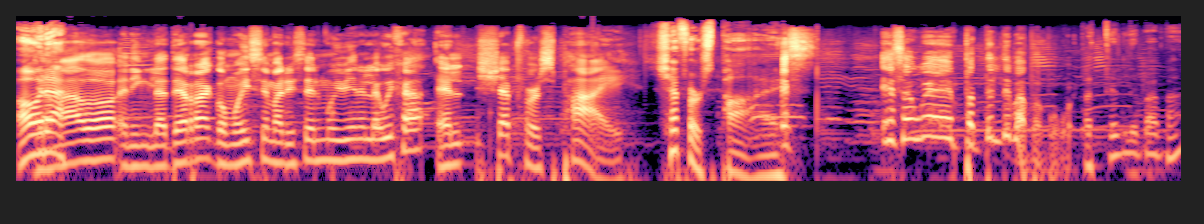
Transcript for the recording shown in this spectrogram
Ahora, llamado en Inglaterra como dice Maricel muy bien en la Ouija el Shepherd's Pie Shepherd's Pie. es, esa weá es pastel de papa pues weón Pastel de papa.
